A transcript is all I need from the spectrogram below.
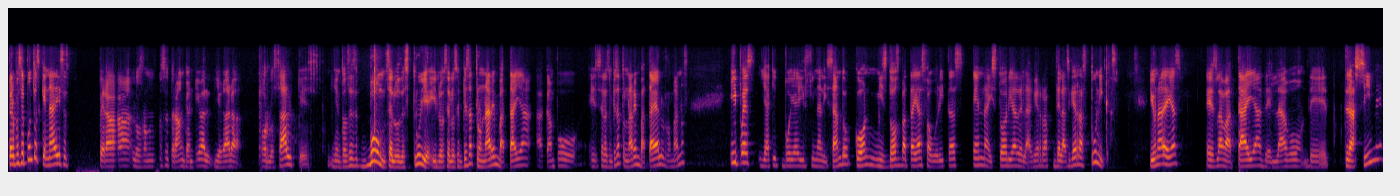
Pero pues el punto es que nadie se esperaba, los romanos esperaban que Aníbal llegara por los Alpes y entonces, ¡boom!, se los destruye y se los empieza a tronar en batalla a campo, eh, se los empieza a tronar en batalla a los romanos. Y pues ya aquí voy a ir finalizando con mis dos batallas favoritas en la historia de, la guerra, de las guerras púnicas. Y una de ellas es la batalla del lago de Trasime,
